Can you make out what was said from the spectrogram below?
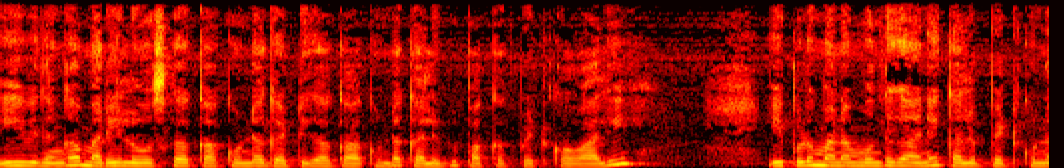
ఈ విధంగా మరీ లోసుగా కాకుండా గట్టిగా కాకుండా కలిపి పక్కకు పెట్టుకోవాలి. ఇప్పుడు మనం ముందుగానే కలిపి పెట్టుకున్న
